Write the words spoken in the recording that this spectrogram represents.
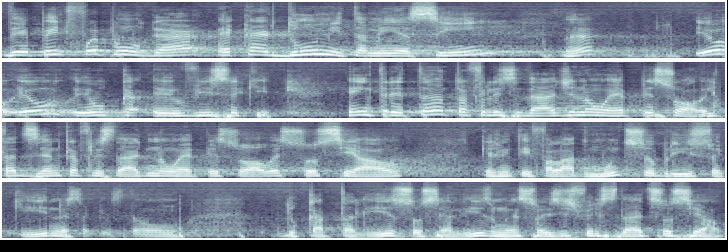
de repente foi para um lugar, é cardume também assim, né? Eu, eu, eu, eu vi isso aqui. Entretanto, a felicidade não é pessoal. Ele está dizendo que a felicidade não é pessoal, é social. Que a gente tem falado muito sobre isso aqui, nessa questão do capitalismo, socialismo, né? só existe felicidade social.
